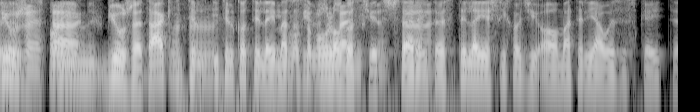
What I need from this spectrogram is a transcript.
Biurze, w swoim biurze, tak? I, ty, Mhm. I tylko tyle. I, I ma za sobą logo będzie, Skate 4. I tak. to jest tyle, jeśli chodzi o materiały ze Skate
